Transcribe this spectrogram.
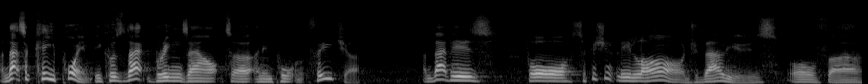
And that's a key point because that brings out uh, an important feature, and that is for sufficiently large values of uh,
